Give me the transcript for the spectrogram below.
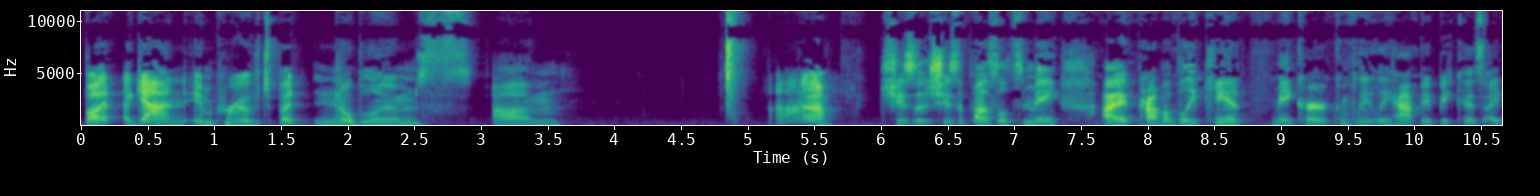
But again, improved, but no blooms. Um, I don't know. She's a, she's a puzzle to me. I probably can't make her completely happy because I,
